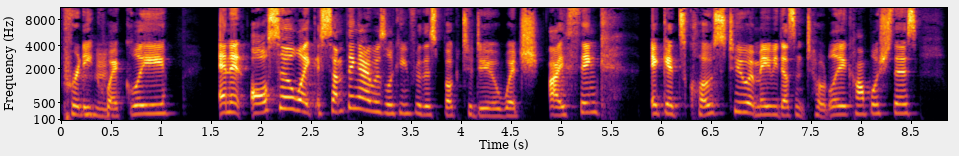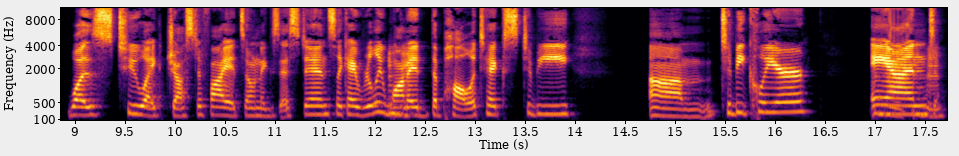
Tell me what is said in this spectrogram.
pretty Mhm. quickly and it also like something i was looking for this book to do which i think it gets close to it maybe doesn't totally accomplish this was to like justify its own existence like i really Mhm. wanted the politics to be um to be clear Mhm, and mhm.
